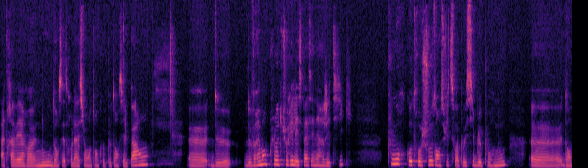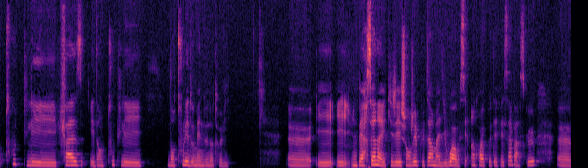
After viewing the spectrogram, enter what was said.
à travers euh, nous dans cette relation en tant que potentiels parents, de, vraiment clôturer l'espace énergétique pour qu'autre chose ensuite soit possible pour nous dans toutes les phases et dans tous les domaines de notre vie. Euh, et, une personne avec qui j'ai échangé plus tard m'a dit Waouh, c'est incroyable que tu aies fait ça parce que euh,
